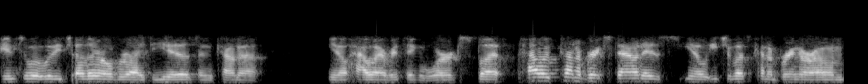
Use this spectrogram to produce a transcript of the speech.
into it with each other over ideas and kind of you know how everything works. But how it kind of breaks down is you know each of us kind of bring our own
